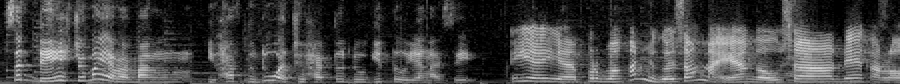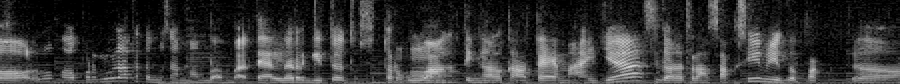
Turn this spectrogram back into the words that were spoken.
Sedih, cuma ya memang you have to do what you have to do gitu ya nggak sih? Iya iya, perbankan juga sama ya, nggak usah deh kalau lo nggak perlu lah ketemu sama mbak-mbak teller gitu untuk setor Hmm. uang, tinggal ke ATM aja, segala transaksi juga pak eh,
